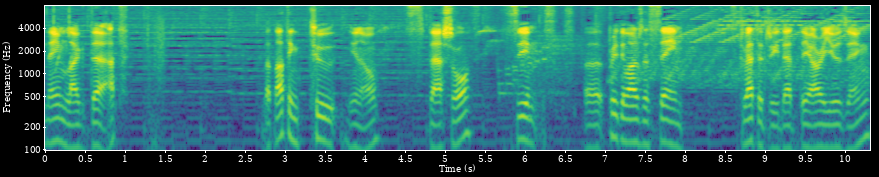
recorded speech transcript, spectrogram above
name like that. But nothing too, you know, special. Seems uh, pretty much the same strategy that they are using.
